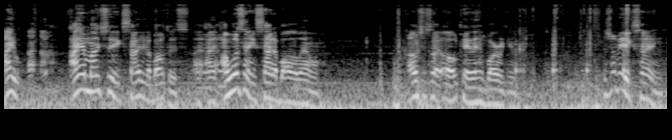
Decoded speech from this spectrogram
I, I I am actually excited about this. I, I, I mm-hmm. wasn't excited about Alabama. I was just like, oh, okay, they have barbecue. This will be exciting.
